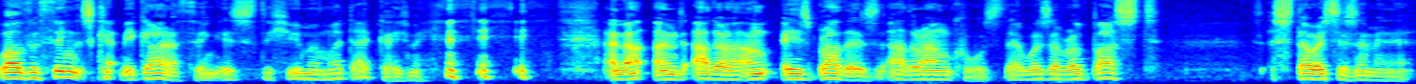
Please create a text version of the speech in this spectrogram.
Well, the thing that's kept me going, I think, is the humour my dad gave me, and uh, and other um, his brothers, other uncles. There was a robust stoicism in it.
